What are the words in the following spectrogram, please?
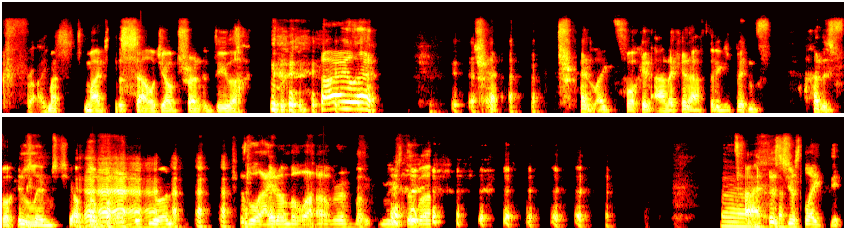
Christ. Imagine the sell job trying to do that. Tyler! Trent, Trent, like fucking Anakin after he's been had his fucking limbs chopped off. just lying on the lava Mustafar. Tyler's just like the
